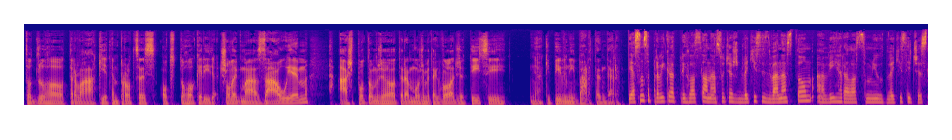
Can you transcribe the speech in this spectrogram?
to dlho trvá, aký je ten proces od toho, kedy človek má záujem, až potom, že ho teda môžeme tak volať, že ty si nejaký pivný bartender. Ja som sa prvýkrát prihlásila na súťaž v 2012 a vyhrala som ju v 2016.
